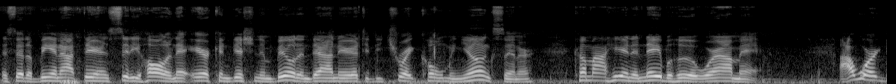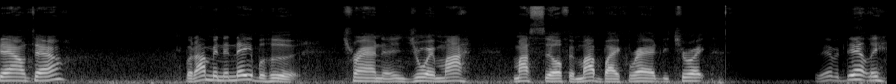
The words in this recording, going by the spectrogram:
instead of being out there in City Hall in that air conditioning building down there at the Detroit Coleman Young Center. Come out here in the neighborhood where I'm at. I work downtown, but I'm in the neighborhood trying to enjoy my myself and my bike ride Detroit. But evidently,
